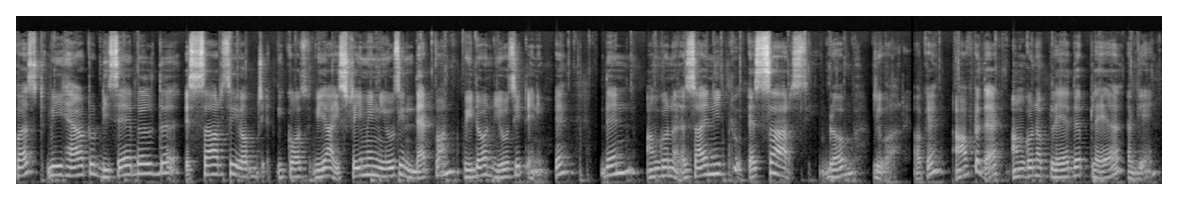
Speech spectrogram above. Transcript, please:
first we have to disable the src object because we are streaming using that one. We don't use it anymore okay? Then i'm gonna assign it to src blob url okay? After that i'm gonna play the player again.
